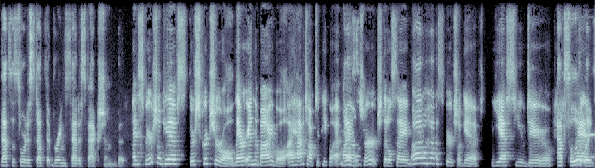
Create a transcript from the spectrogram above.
that's the sort of stuff that brings satisfaction. But and spiritual gifts, they're scriptural. They're in the Bible. I have talked to people at my yes. own church that'll say, "Oh, I don't have a spiritual gift." Yes, you do. Absolutely. And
